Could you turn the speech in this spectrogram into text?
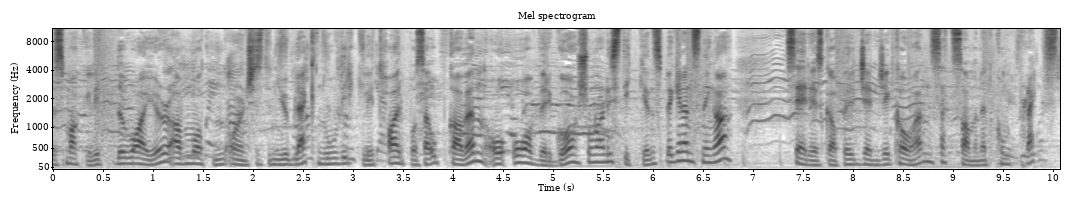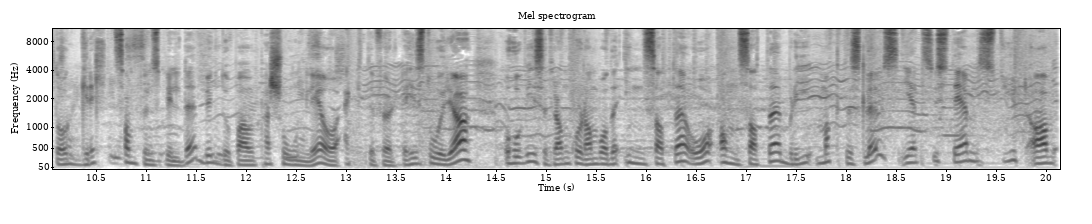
Det smaker litt The Wire av måten Orange is the New Black nå virkelig tar på seg oppgaven å overgå journalistikkens begrensninger. Serieskaper Genji Cohen setter sammen et komplekst og grelt samfunnsbilde bygd opp av personlige og ektefølte historier, og hun viser fram hvordan både innsatte og ansatte blir maktesløse i et system styrt av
